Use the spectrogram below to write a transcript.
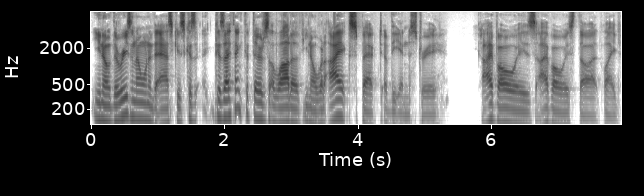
you know the reason I wanted to ask you is because because I think that there's a lot of you know what I expect of the industry. I've always I've always thought like,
